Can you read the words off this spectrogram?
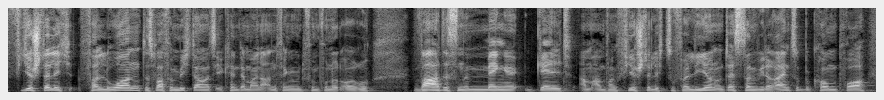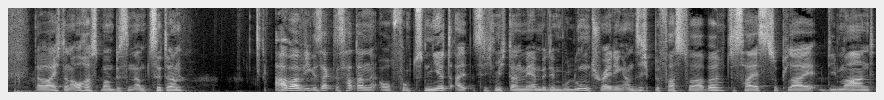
Vierstellig verloren. Das war für mich damals, ihr kennt ja meine Anfänge mit 500 Euro, war das eine Menge Geld am Anfang vierstellig zu verlieren und das dann wieder reinzubekommen. Boah, da war ich dann auch erstmal ein bisschen am Zittern. Aber wie gesagt, das hat dann auch funktioniert, als ich mich dann mehr mit dem Volumentrading an sich befasst habe. Das heißt Supply, Demand,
